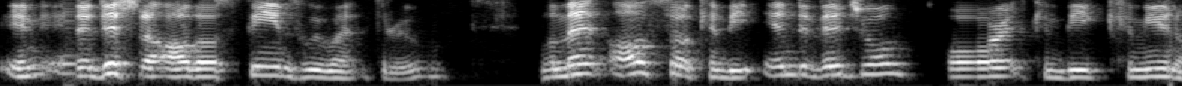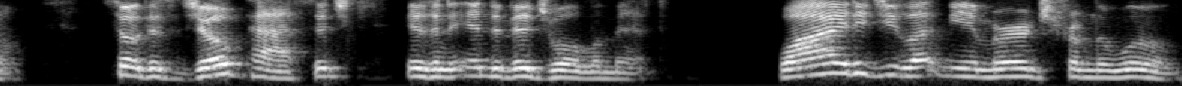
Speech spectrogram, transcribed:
in, in addition to all those themes we went through, lament also can be individual or it can be communal. So this Job passage is an individual lament. Why did you let me emerge from the womb?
